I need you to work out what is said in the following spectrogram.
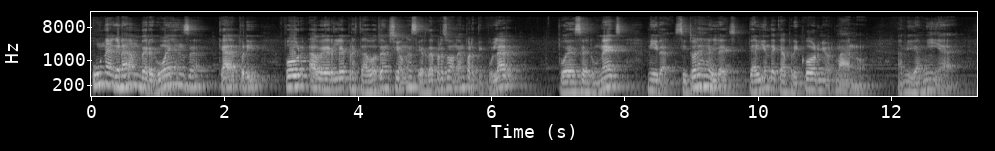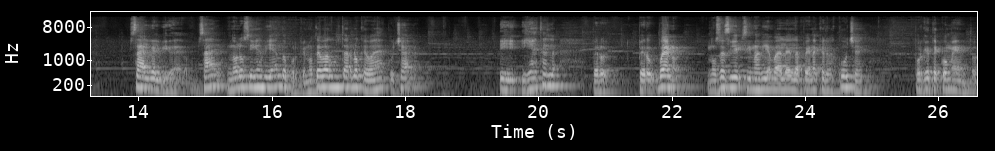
una gran vergüenza, Capri, por haberle prestado atención a cierta persona en particular. Puede ser un ex. Mira, si tú eres el ex de alguien de Capricornio, hermano, amiga mía, sal del video, sal, no lo sigues viendo porque no te va a gustar lo que vas a escuchar. Y, y esta es la... Pero, pero bueno, no sé si, si más bien vale la pena que lo escuches, porque te comento,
